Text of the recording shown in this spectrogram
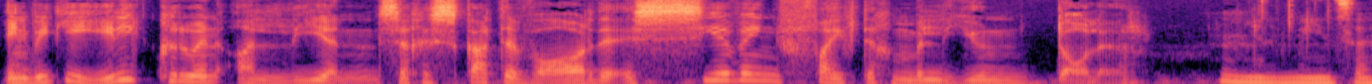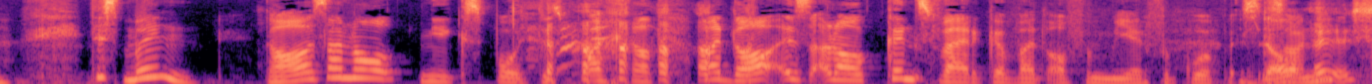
en weet jy hierdie kroon alleen se geskatte waarde is 57 miljoen dollar. Hmm, mense. Dis min. Daar's dan al nie eksport, dis baie geld, maar daar is aan al kunswerke wat al vir meer verkoop is. Daar is. is.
